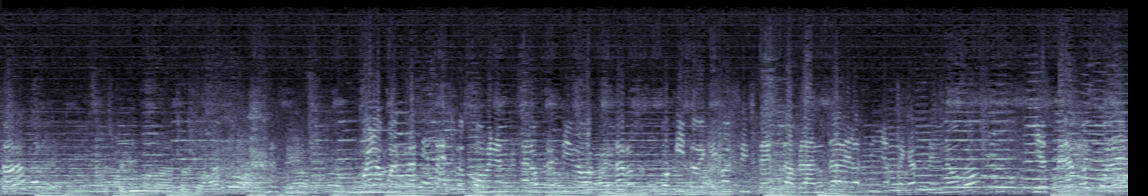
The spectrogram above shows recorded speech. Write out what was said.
¿Todos? despedimos la. Bueno, pues gracias a estos jóvenes que se han ofrecido a contarnos un poquito de qué consiste esta planta de las sillas de Castelnovo y esperamos poder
